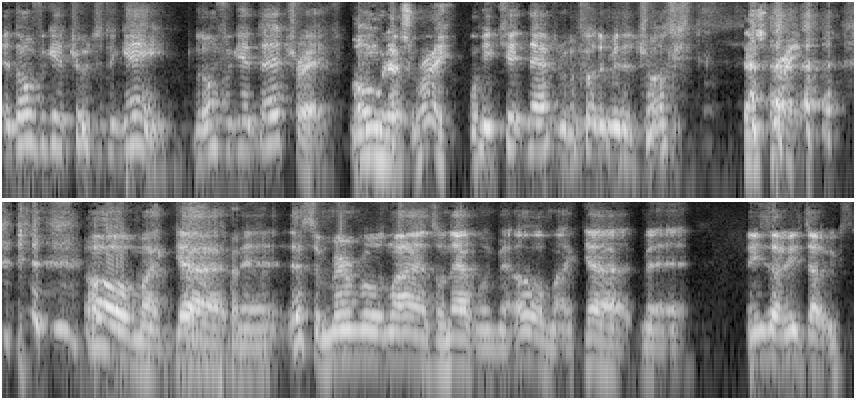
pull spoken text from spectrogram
And don't forget True to the Game. Don't forget that track. Oh, that's right. When he kidnapped him and put him in the trunk. That's right. oh my god, man. That's some memorable lines on that one, man. Oh my god, man. And He's he's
